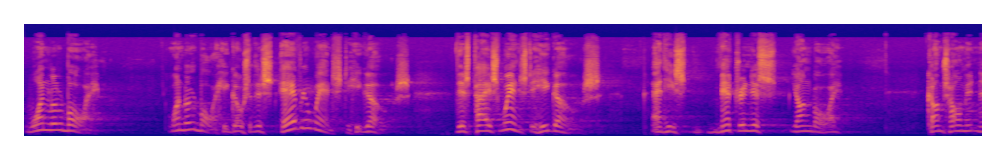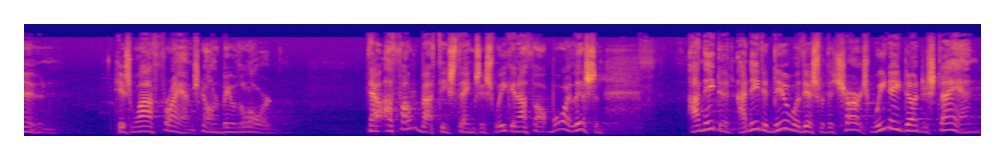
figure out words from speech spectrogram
one little boy. One little boy. He goes to this every Wednesday, he goes. This past Wednesday, he goes and he's mentoring this young boy. Comes home at noon. His wife, Fran's going to be with the Lord. Now, I thought about these things this week, and I thought, boy, listen, I need to, I need to deal with this with the church. We need to understand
